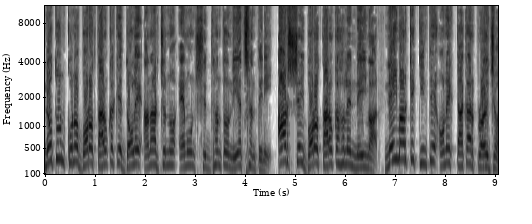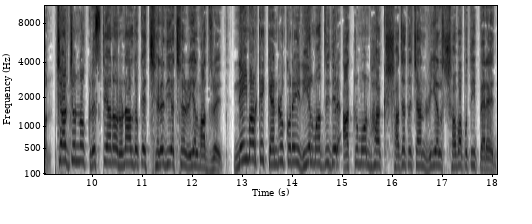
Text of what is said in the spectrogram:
নতুন কোন বড় তারকাকে দলে আনার জন্য এমন সিদ্ধান্ত নিয়েছেন তিনি। আর সেই বড় তারকা হলেন নেইমার। নেইমারকে কিনতে অনেক টাকার প্রয়োজন, যার জন্য ক্রিস্টিয়ানো রোনালদোকে ছেড়ে দিয়েছে রিয়েল মাদ্রিদ। নেইমারকে কেন্দ্র করেই রিয়েল মাদ্রিদের আক্রমণ ভাগ সাজাতে চান রিয়েল সভাপতি প্যারেজ।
